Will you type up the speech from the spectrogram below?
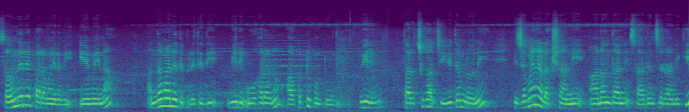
సౌందర్యపరమైనవి ఏవైనా అందమైనది ప్రతిదీ వీరి ఊహలను ఆకట్టుకుంటుంది. వీరు తరచుగా జీవితంలోని నిజమైన లక్ష్యాన్ని ఆనందాన్ని సాధించడానికి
